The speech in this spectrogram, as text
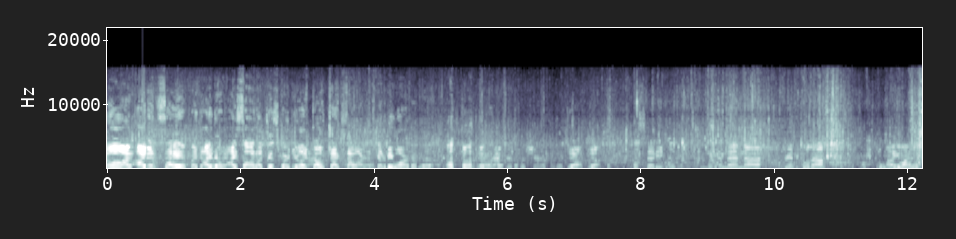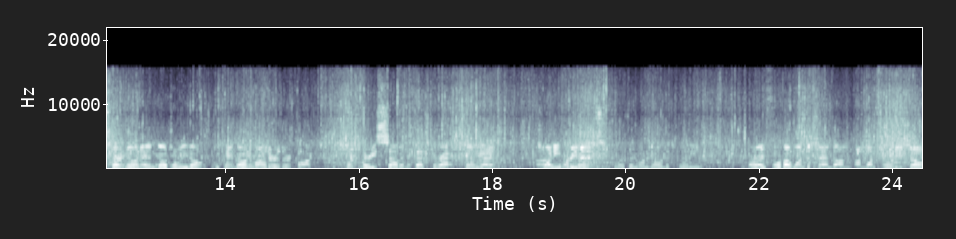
no, I, I didn't say it, but I know I saw it on Discord. You're like, don't jinx that water. It's gonna be warm. And yeah. It's gonna be a record for sure for this yeah, yeah. steady, and then uh, 300 cool down. Well, you wanted to start doing it and go till we don't, we can't go anymore? Sure, is there a clock? 37, if that's correct. So you got Uh, you 23 go- minutes? You want to you want to go on the 20? All I do four by one descend on on 140, so I'll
